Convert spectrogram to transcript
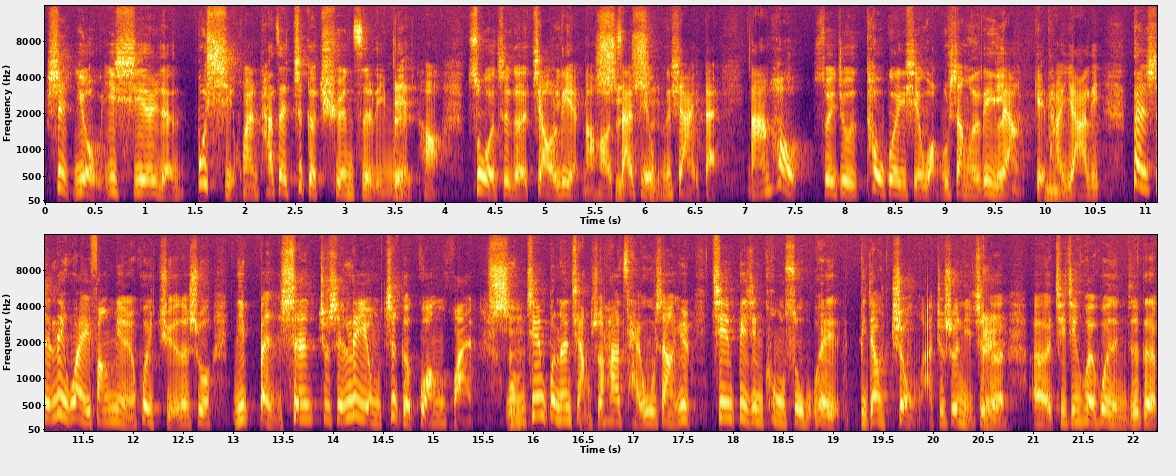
是有一些人不喜欢他在这个圈子里面哈做这个教练，然后栽培我们的下一代，然后所以就透过一些网络上的力量给他压力。但是另外一方面人会觉得说，你本身就是利用这个光环。我们今天不能讲说他财务上，因为今天毕竟控诉会比较重啊，就说你这个呃基金会或者你这个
